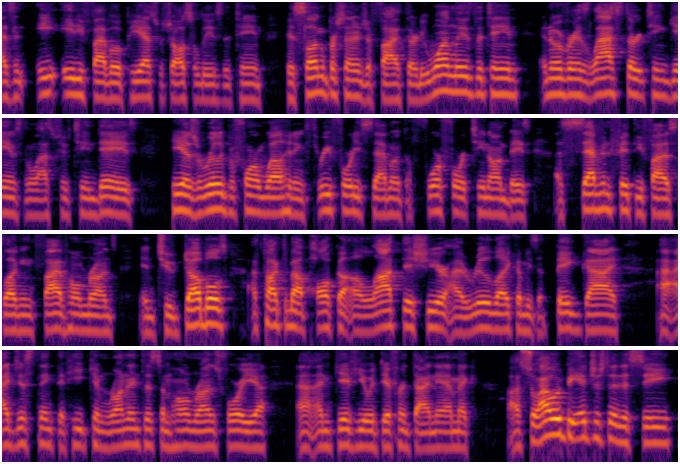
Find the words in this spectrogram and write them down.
has an 885 OPS, which also leads the team. His slugging percentage of 531 leads the team. And over his last 13 games in the last 15 days, he has really performed well, hitting 347 with a 414 on base, a 755 slugging, five home runs, and two doubles. I've talked about Palka a lot this year. I really like him. He's a big guy. I, I just think that he can run into some home runs for you uh, and give you a different dynamic. Uh, so I would be interested to see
